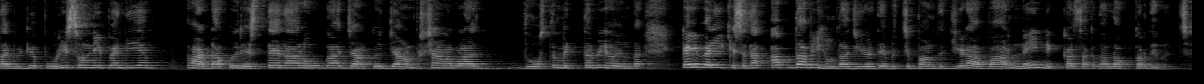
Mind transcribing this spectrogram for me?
ਤਾਂ ਵੀਡੀਓ ਪੂਰੀ ਸੁਣਨੀ ਪੈਂਦੀ ਹੈ। ਤੁਹਾਡਾ ਕੋਈ ਰਿਸ਼ਤੇਦਾਰ ਹੋਊਗਾ ਜਾਂ ਕੋਈ ਜਾਣ ਪਛਾਣ ਵਾਲਾ ਦੋਸਤ ਮਿੱਤਰ ਵੀ ਹੋ ਜਾਂਦਾ। ਕਈ ਵਾਰੀ ਕਿਸੇ ਦਾ ਆਪਦਾ ਵੀ ਹੁੰਦਾ ਜੇਲ੍ਹ ਦੇ ਵਿੱਚ ਬੰਦ, ਜਿਹੜਾ ਬਾਹਰ ਨਹੀਂ ਨਿਕਲ ਸਕਦਾ ਲੋਕਰ ਦੇ ਵਿੱਚ।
